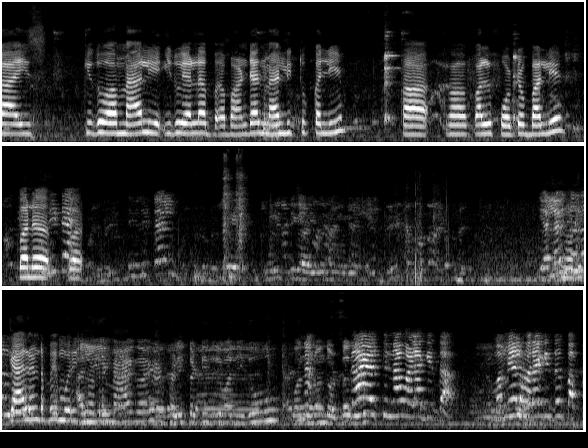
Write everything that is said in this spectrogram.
ಗಾಯ್ಸ್ ಇದು ಮ್ಯಾಲೆ, ಇದು ಎಲ್ಲ ಬಾಂಡ್ಯಾಲ್ ಮ್ಯಾಲ ಮ್ಯಾಲಿತ್ತು ಕಲ್ಲಿ. ಕಲ್ ಫೋಟೋ ಬಲ್ಲಿ. ಪರ ನೋಡ್ರಿ ಕ್ಯಾಲೆಂಡರ್ ಬೈ ಮುರಿ ನೋಡ್ರಿ. ಮ್ಯಾಗ ಹಳಿ ಕಟ್ಟಿದ್ರಿ ಒಂದು ಇದು ಒಂದು ಇನ್ನೊಂದು ದೊಡ್ಡದು. ಒಳಗಿದ್ದ. ಮಮ್ಮಿ ಅಲ್ಲಿ ಹೊರಗಿದ್ದ ಪಪ್ಪ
